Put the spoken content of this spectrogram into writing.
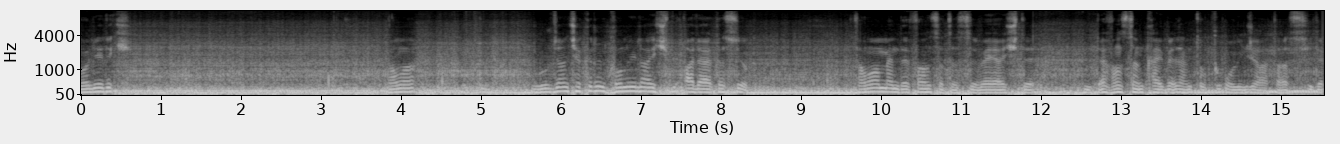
Gol yedik. Ama Burcan Çakır'ın konuyla hiçbir alakası yok. Tamamen defans hatası veya işte Defanstan kaybeden topu oyuncu hatasıyla.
